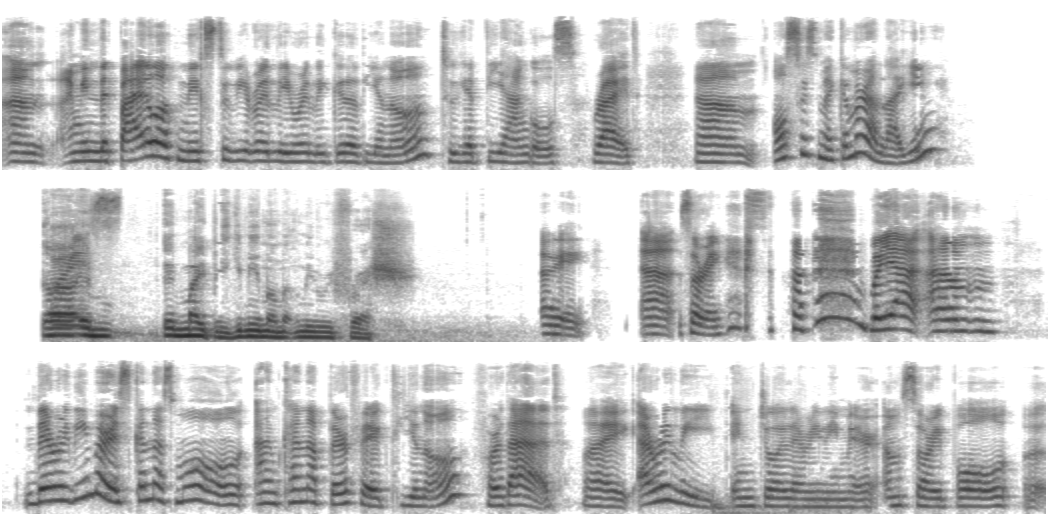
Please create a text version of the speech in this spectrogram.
and i mean the pilot needs to be really really good you know to get the angles right um also is my camera lagging Uh, Or it, is- it might be. Give me a moment. Let me refresh. okay uh sorry but yeah um the redeemer is kind of small and kind of perfect you know for that like i really enjoy the redeemer i'm sorry paul uh,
